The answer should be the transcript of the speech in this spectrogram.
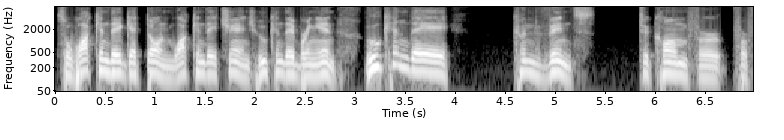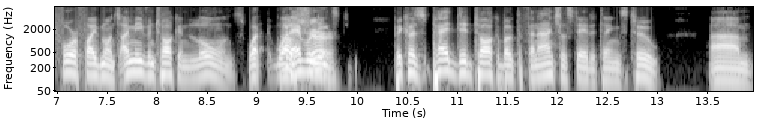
So what can they get done? What can they change? Who can they bring in? Who can they convince to come for for four or five months? I'm even talking loans. What oh, whatever oh, sure. needs to, because Ped did talk about the financial state of things too. Um,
